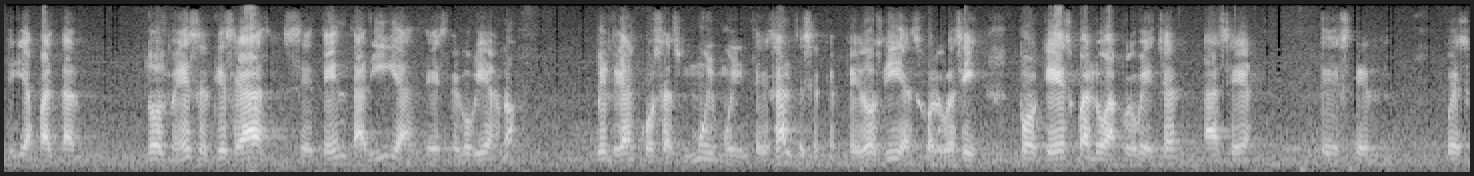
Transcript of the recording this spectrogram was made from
que ya faltan dos meses, que será 70 días de este gobierno vendrán cosas muy, muy interesantes, 72 días o algo así, porque es cuando aprovechan a hacer este, pues,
